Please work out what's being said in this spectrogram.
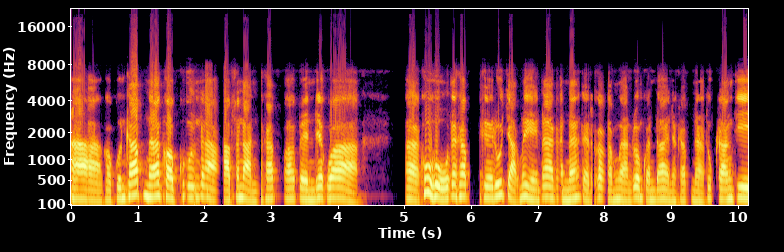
อ่าขอบคุณครับนะ ขอบคุณอาบสนั่นนะครับเป็นเรียกว่า อ่าคู่หูนะครับ เคยรู้จักไม่เห็นหน้ากันนะ แต่เราก็ทำงานร่วมกันได้นะครับนะทุกครั้งที่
